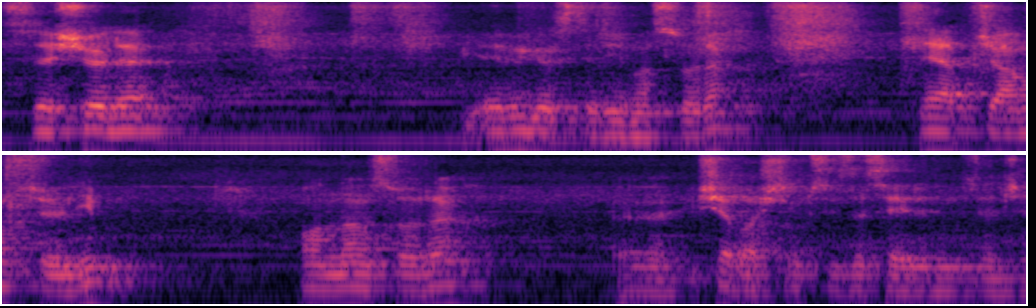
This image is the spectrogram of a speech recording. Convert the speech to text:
Size şöyle bir evi göstereyim az sonra. Ne yapacağımı söyleyeyim. Ondan sonra e, işe başlayayım. Siz de seyredin güzelce.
